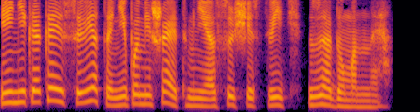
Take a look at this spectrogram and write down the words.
И никакая света не помешает мне осуществить задуманное.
